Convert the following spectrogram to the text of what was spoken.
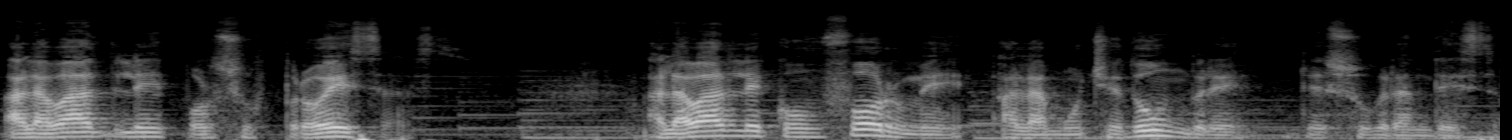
alabadle por sus proezas, alabadle conforme a la muchedumbre de su grandeza.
